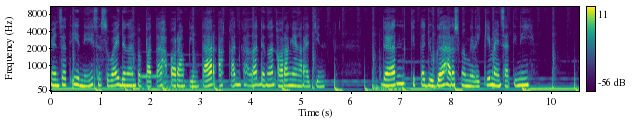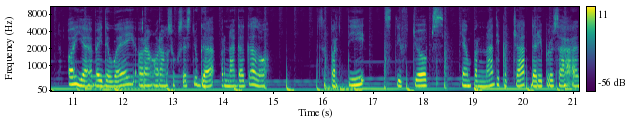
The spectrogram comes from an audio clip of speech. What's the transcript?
Mindset ini sesuai dengan pepatah orang pintar akan kalah dengan orang yang rajin. Dan kita juga harus memiliki mindset ini. Oh iya, by the way, orang-orang sukses juga pernah gagal loh. Seperti Steve Jobs yang pernah dipecat dari perusahaan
